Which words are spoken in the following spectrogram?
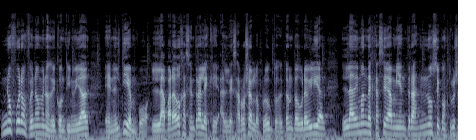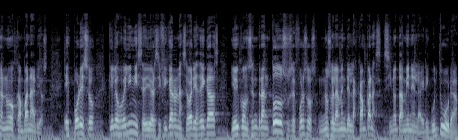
no fueron fenómenos de continuidad en el tiempo. La paradoja central es que al desarrollar los productos de tanta durabilidad, la demanda escasea mientras no se construyan nuevos campanarios. Es por eso que los Bellini se diversificaron hace varias décadas y hoy concentran todos sus esfuerzos no solamente en las campanas, sino también en la agricultura.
